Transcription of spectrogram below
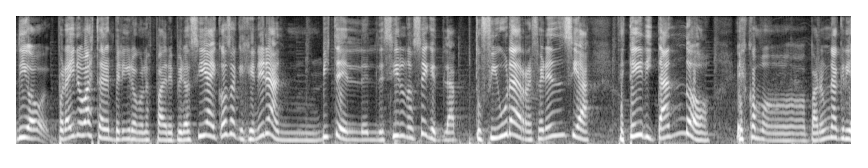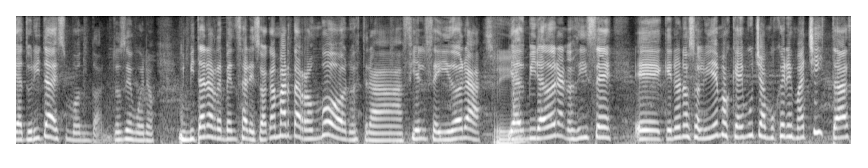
digo, por ahí no va a estar en peligro con los padres, pero sí hay cosas que generan, viste, el, decir, no sé, que la, tu figura de referencia te esté gritando. Es como para una criaturita es un montón. Entonces, bueno, invitar a repensar eso. Acá Marta Rombó, nuestra fiel seguidora Sí. y admiradora, nos dice eh, que no nos olvidemos que hay muchas mujeres machistas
